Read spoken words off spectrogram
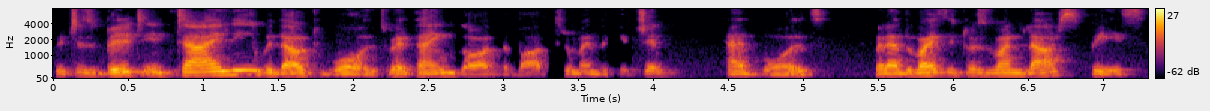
which is built entirely without walls. Well, thank God the bathroom and the kitchen had walls, but otherwise it was one large space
